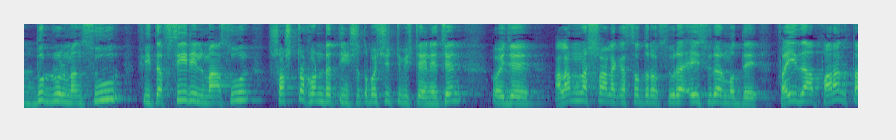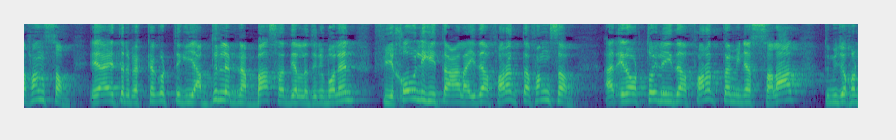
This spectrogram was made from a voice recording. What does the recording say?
আব্দুরুল মানসুর ফি তফসির ইল মাসুর ষষ্ঠ খণ্ডে তিনশত পঁয়ষট্টি পৃষ্ঠা এনেছেন। ওই যে আলাম নাসা আলাকা সদরক সুরা, এই সুরার মধ্যে ফাইদা ফারাক তাফানসব এ আয়তের ব্যাখ্যা করতে গিয়ে আবদুল্লাবিন আব্বাস আব্বাস আল্লাহ তিনি বলেন, ফি কৌলিহি তালা ইদা ফারাক তাফানসব আর এর অর্থ হইল, ইদা ফারাক তামিনাস সালাত তুমি যখন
